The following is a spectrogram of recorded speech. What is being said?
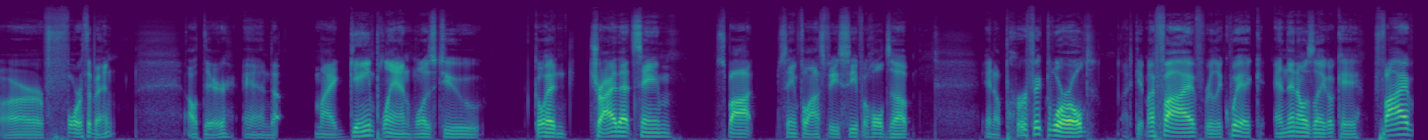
our fourth event out there, and my game plan was to go ahead and try that same spot, same philosophy, see if it holds up. In a perfect world, I'd get my five really quick. And then I was like, okay, five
